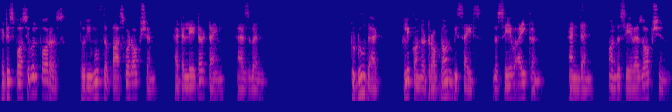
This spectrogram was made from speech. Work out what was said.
It is possible for us to remove the password option at a later time as well. To do that, click on the drop-down besides the Save icon and then on the Save As option.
